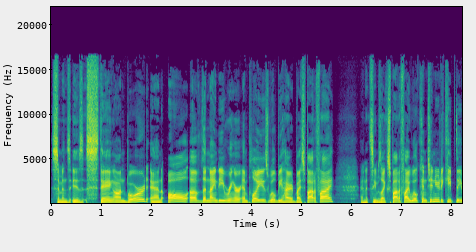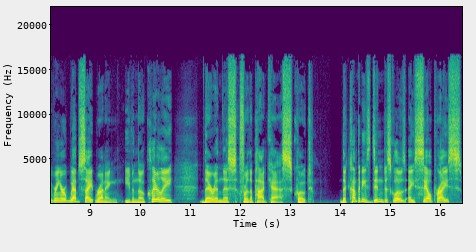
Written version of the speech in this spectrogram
Simmons is staying on board, and all of the 90 Ringer employees will be hired by Spotify. And it seems like Spotify will continue to keep the Ringer website running, even though clearly they're in this for the podcasts. Quote, the companies didn't disclose a sale price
